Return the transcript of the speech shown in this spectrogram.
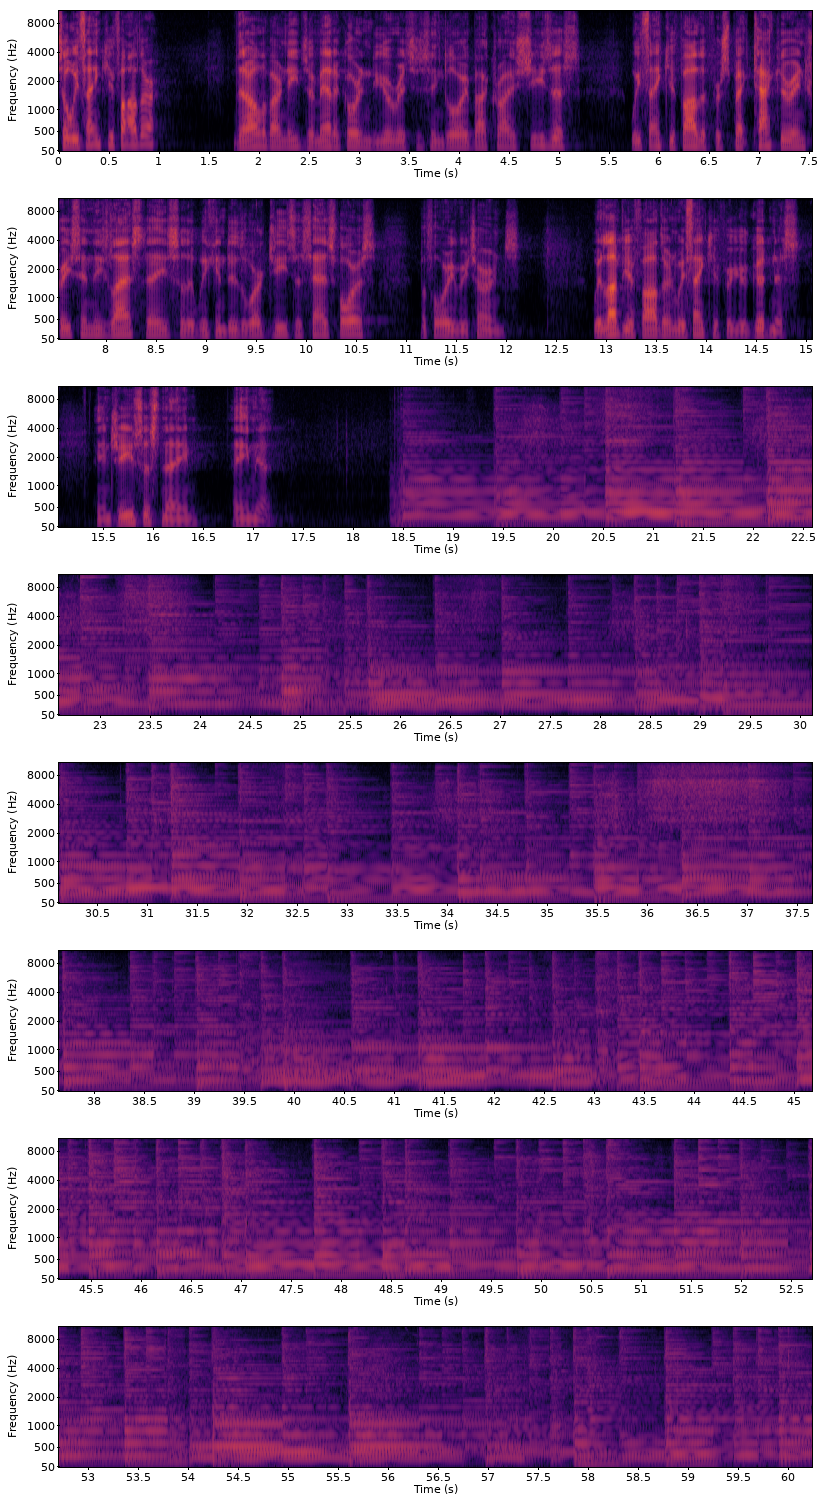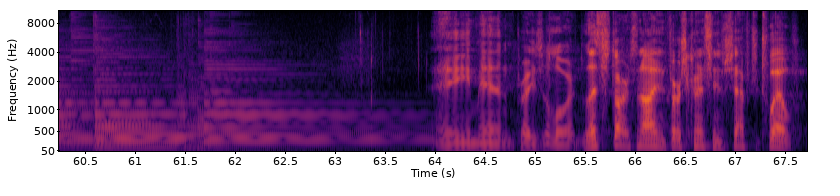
So we thank you, Father, that all of our needs are met according to your riches and glory by Christ Jesus. We thank you, Father, for spectacular increase in these last days so that we can do the work Jesus has for us before he returns. We love you, Father, and we thank you for your goodness. In Jesus' name, amen. Praise the Lord. Let's start tonight in 1 Corinthians chapter 12.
